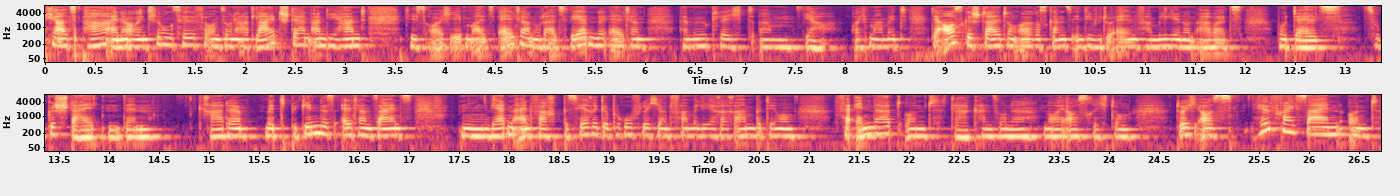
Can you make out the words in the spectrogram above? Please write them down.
hier als Paar eine Orientierungshilfe und so eine Art Leitstern an die Hand, die es euch eben als Eltern oder als werdende Eltern ermöglicht, ähm, ja, euch mal mit der Ausgestaltung eures ganz individuellen Familien- und Arbeitsmodells zu gestalten. Denn gerade mit Beginn des Elternseins hm, werden einfach bisherige berufliche und familiäre Rahmenbedingungen verändert und da kann so eine Neuausrichtung durchaus hilfreich sein und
